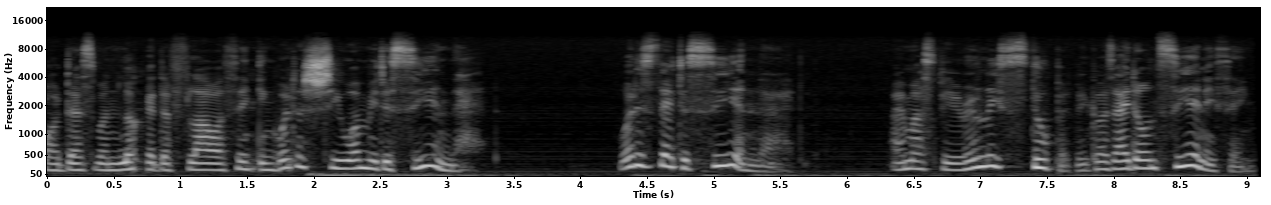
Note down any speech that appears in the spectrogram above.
Or does one look at the flower thinking, what does she want me to see in that? What is there to see in that? I must be really stupid because I don't see anything.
